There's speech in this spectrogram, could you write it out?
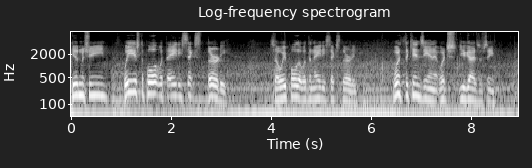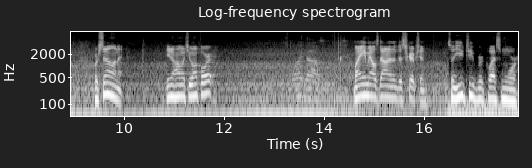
good machine. We used to pull it with the 8630. So we pulled it with an 8630 with the Kinsey in it, which you guys have seen. We're selling it. You know how much you want for it? 20,000. My email's down in the description. So YouTube requests more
